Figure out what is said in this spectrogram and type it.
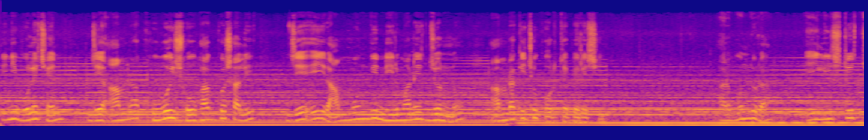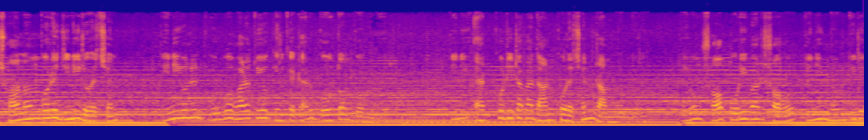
তিনি বলেছেন যে, আমরা খুবই সৌভাগ্যশালী যে এই রাম মন্দির নির্মাণের জন্য আমরা কিছু করতে পেরেছি। আর বন্ধুরা এই লিস্টে ছ নম্বরে যিনি রয়েছেন, তিনি হলেন পূর্ব ভারতীয় ক্রিকেটার গৌতম গম্ভীর। তিনি এক কোটি টাকা দান করেছেন রাম মন্দিরে এবং সপরিবার সহ তিনি মন্দিরে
